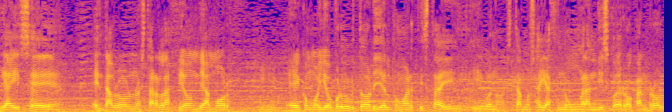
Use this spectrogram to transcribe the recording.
y, y ahí se entabló nuestra relación de amor eh, como yo productor y él como artista y, y bueno, estamos ahí haciendo un gran disco de rock and roll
